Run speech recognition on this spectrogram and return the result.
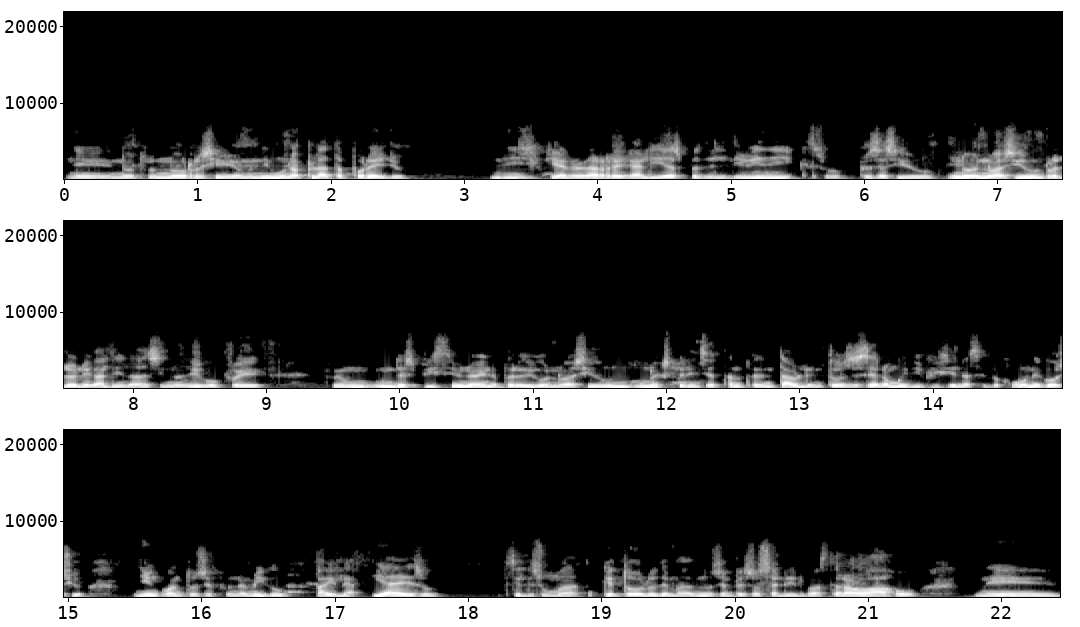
eh, nosotros no recibíamos ninguna plata por ello, ni siquiera las regalías pues, del DVD, que eso pues, ha sido, no, no ha sido un rollo legal ni nada, sino digo, fue, fue un, despiste y una vaina, pero digo, no ha sido una experiencia tan rentable, entonces era muy difícil hacerlo como negocio, y en cuanto se fue un amigo, baila. Y a eso se le suma que todos los demás nos empezó a salir más trabajo. Eh,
